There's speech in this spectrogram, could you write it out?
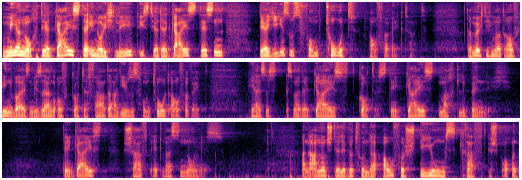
mehr noch, der Geist, der in euch lebt, ist ja der Geist dessen, der Jesus vom Tod auferweckt hat. Da möchte ich mal darauf hinweisen, wir sagen oft, Gott der Vater hat Jesus vom Tod auferweckt. Hier heißt es, es war der Geist Gottes. Der Geist macht lebendig. Der Geist schafft etwas Neues. An einer anderen Stelle wird von der Auferstehungskraft gesprochen.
